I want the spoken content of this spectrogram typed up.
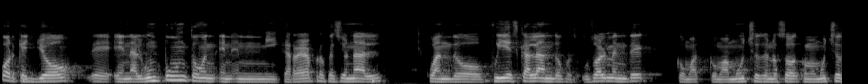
porque yo eh, en algún punto en, mi carrera profesional, cuando fui escalando, pues usualmente, como a, muchos de nosotros, como a muchos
